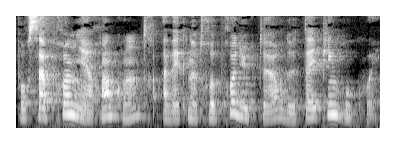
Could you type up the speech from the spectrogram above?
pour sa première rencontre avec notre producteur de Typing Rookway.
